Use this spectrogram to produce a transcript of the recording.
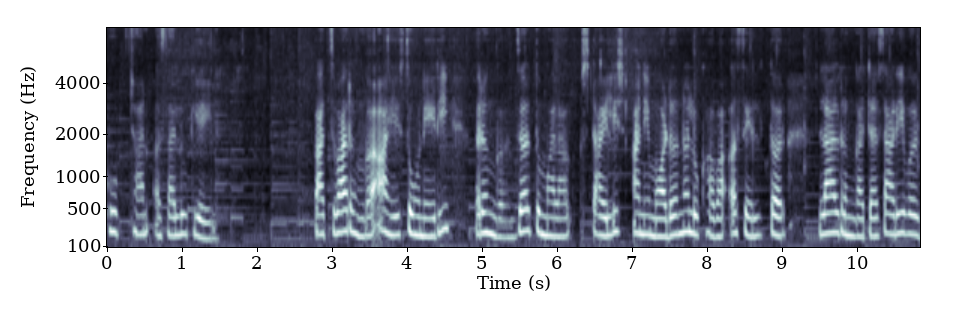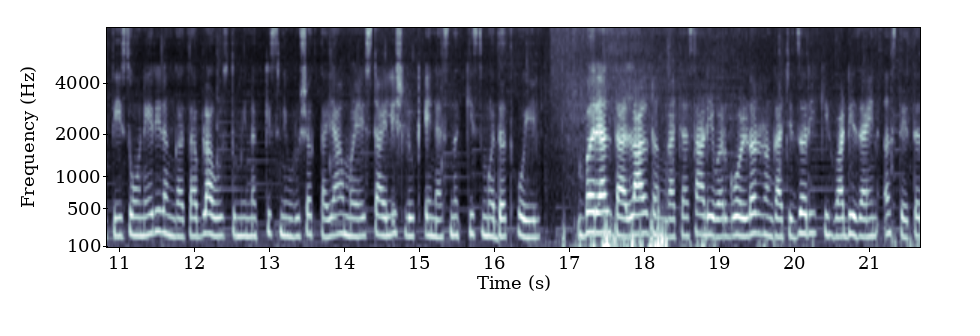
खूप छान असा लुक येईल. पाचवा रंग आहे सोनेरी रंग. जर तुम्हाला स्टायलिश आणि मॉडर्न लुक हवा असेल तर लाल रंगाच्या साडीवरती सोनेरी रंगाचा ब्लाऊज तुम्ही नक्कीच निवडू शकता. यामुळे स्टायलिश लुक येण्यास नक्कीच मदत होईल. बऱ्याचदा लाल रंगाच्या साडीवर गोल्डन रंगाची जरी किंवा डिझाईन असते तर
